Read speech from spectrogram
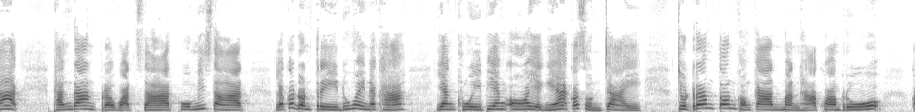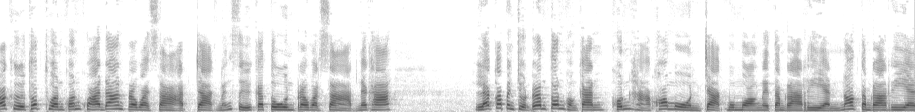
มาก ทั้งด้านประวัติศาสตร์ ภูมิศาสตร์ แล้วก็ดนตรีด้วยนะคะ ยังคลุยเพียงออย่างเงี้ยก็สนใจ จุดเริ่มต้นของการหมั่นหาความรู้ ก็คือทบทวนค้นคว้าด้านประวัติศาสตร์ จากหนังสือการ์ตูนประวัติศาสตร์นะคะ และก็เป็นจุดเริ่มต้นของการค้นหาข้อมูลจากมุมมองในตำราเรียน นอกตำราเรียน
